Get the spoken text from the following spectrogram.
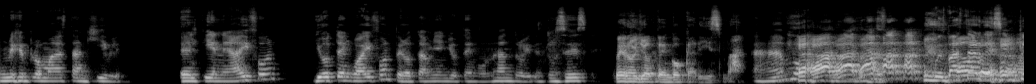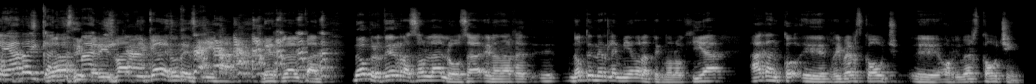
un ejemplo más tangible. Él tiene iPhone, yo tengo iPhone, pero también yo tengo un Android. Entonces. Pero yo tengo carisma. pues va a estar desempleada y carismática. carismática en una esquina de Tlalpan. No, pero tienes razón, Lalo. O sea, eh, no tenerle miedo a la tecnología. Hagan eh, reverse coach eh, o reverse coaching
